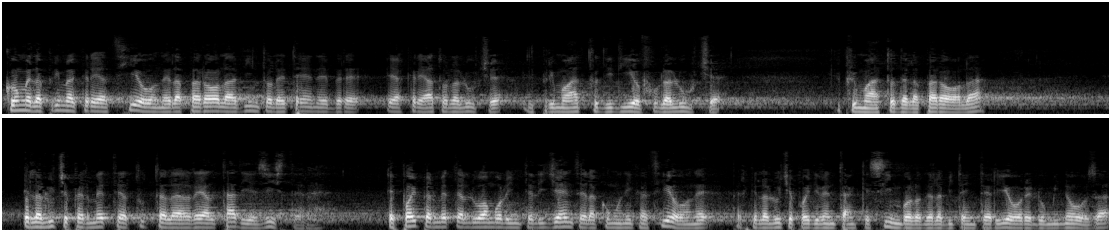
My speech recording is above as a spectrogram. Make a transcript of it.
Come la prima creazione la parola ha vinto le tenebre e ha creato la luce, il primo atto di Dio fu la luce, il primo atto della parola, e la luce permette a tutta la realtà di esistere e poi permette all'uomo l'intelligenza e la comunicazione, perché la luce poi diventa anche simbolo della vita interiore, luminosa,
